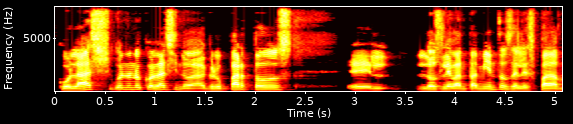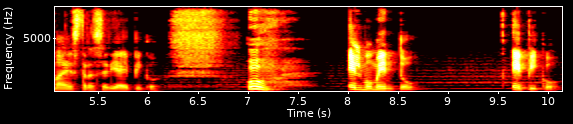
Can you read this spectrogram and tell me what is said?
collage, bueno, no collage, sino agrupar todos los levantamientos de la espada maestra. Sería épico. Uf, el momento épico,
